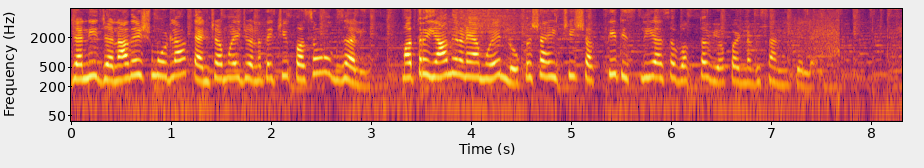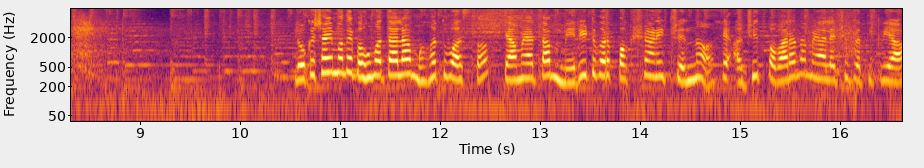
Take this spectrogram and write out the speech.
ज्यांनी जनादेश मोडला त्यांच्यामुळे जनतेची फसवणूक झाली. मात्र या निर्णयामुळे लोकशाहीची शक्ती दिसली असं वक्तव्य फडणवीसांनी केलंय. लोकशाहीमध्ये बहुमताला महत्त्व असतं त्यामुळे आता मेरिटवर पक्ष आणि चिन्ह हे अजित पवारांना मिळाल्याची प्रतिक्रिया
